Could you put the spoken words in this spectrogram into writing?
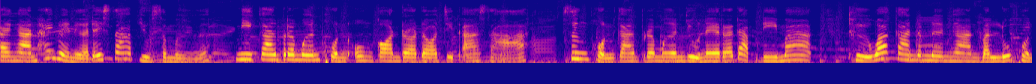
รายงานให้หน่วยเหนือได้ทราบอยู่เสมอ มีการประเมินผลองค์กรรอดอจิตอาสา ซึ่งผลการประเมินอยู่ในระดับดีมาก ถือว่าการดำเนินงานบรรลุผล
